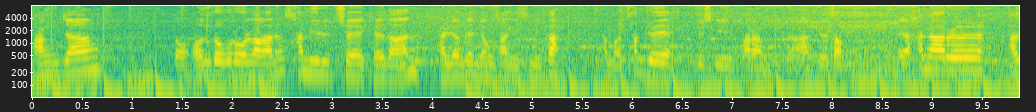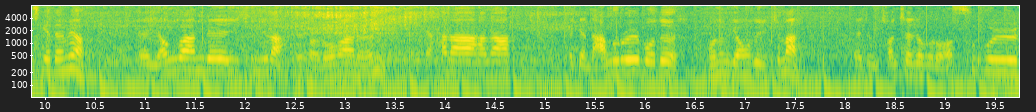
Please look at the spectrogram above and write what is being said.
광장 또 언덕으로 올라가는 3일체 계단 관련된 영상이 있으니까 한번 참조해 주시기 바랍니다. 그래서 하나를 아시게 되면 연관되어 있습니다. 그래서 로마는 이렇게 하나하나 이렇게 나무를 보듯 보는 경우도 있지만 좀 전체적으로 숲을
